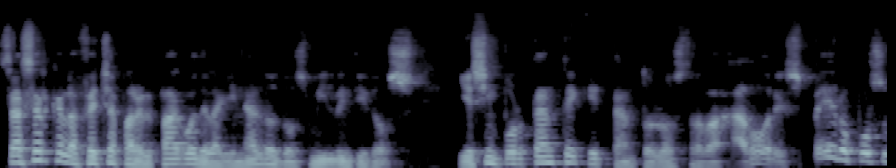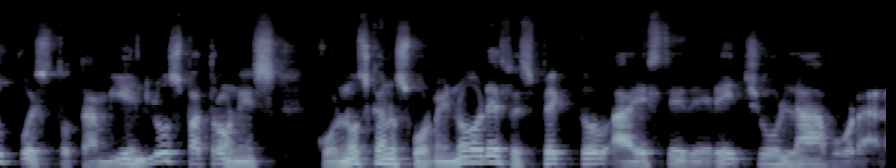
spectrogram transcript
Se acerca la fecha para el pago del aguinaldo 2022 y es importante que tanto los trabajadores, pero por supuesto también los patrones, conozcan los pormenores respecto a este derecho laboral.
